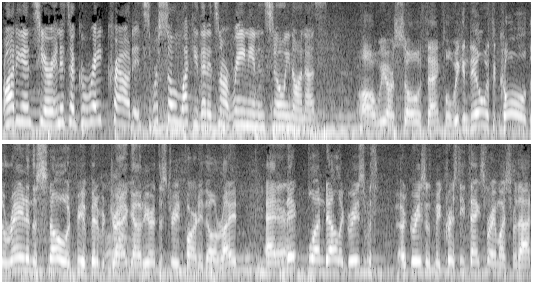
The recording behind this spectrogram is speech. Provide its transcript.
audience here, and it's a great crowd. It's we're so lucky that it's not raining and snowing on us. Oh, we are so thankful. We can deal with the cold. The rain and the snow would be a bit of a drag out here at the street party, though, right? And Nick Blundell agrees with agrees with me. Kristi, thanks very much for that.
